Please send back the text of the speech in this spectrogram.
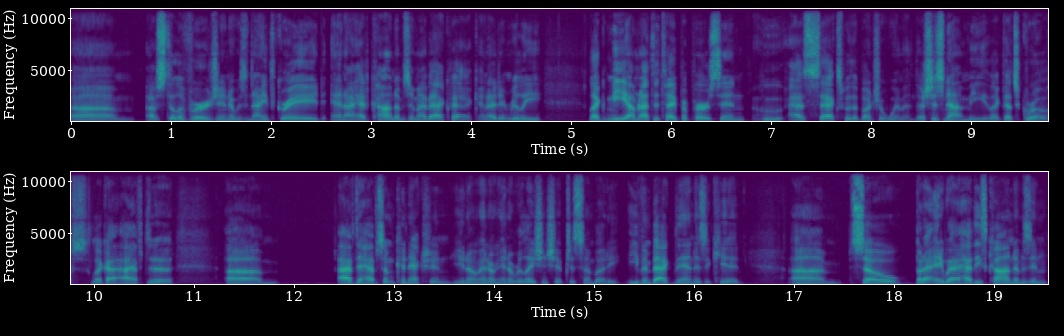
um, I was still a virgin. It was ninth grade, and I had condoms in my backpack. And I didn't really, like me, I'm not the type of person who has sex with a bunch of women. That's just not me. Like, that's gross. Like, I, I have to. Um, I have to have some connection, you know, in a, in a relationship to somebody, even back then as a kid. Um, so, but I, anyway, I had these condoms and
